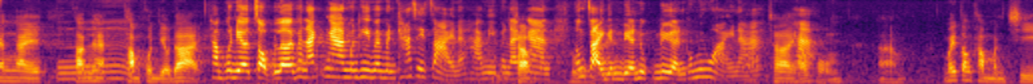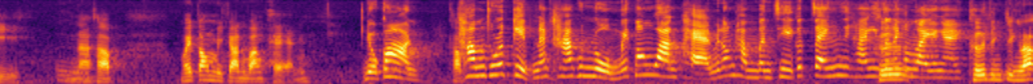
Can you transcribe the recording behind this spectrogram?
ยังไงอืม ทำยังไงทำคนเดียวได้ ทำคนเดียวจบเลยพนักงานบางทีมันเป็นค่าใช้จ่ายนะคะ มีพนักงานครับถูกต้องจ่ายเงินเดือนทุกเดือนก็ไม่ไหวนะใช่ครับะ ผมอ่าไม่ต้องทำบัญชีอืม นะครับ ไม่ต้องมีการวางแผน เดี๋ยวก่อนครับ ทำธุรกิจนะคะ คุณหนุ่มไม่ต้องวางแผนไม่ต้องทำบัญชีก็เจ๊งสิคะยังคือจะได้กำไรยังไง คือจริงๆแล้ว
